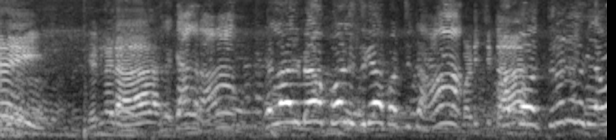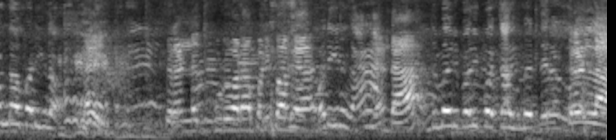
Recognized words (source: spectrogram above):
டேய். என்னடா? எல்லாருமே போலீஸுக்கே படிச்சுட்டான் படிச்சுட்டா. அப்போ திருடனுக்கு எவன் தான் படிக்கணும்? திறனுக்கு கூடவாடா படிப்பாங்க? படிக்கணுங்க. ஏண்டா? இந்த மாதிரி படி படிச்சா இந்த மாதிரி திறனலா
